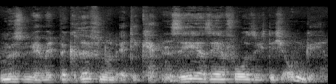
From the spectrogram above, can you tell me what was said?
müssen wir mit Begriffen und Etiketten sehr, sehr vorsichtig umgehen.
